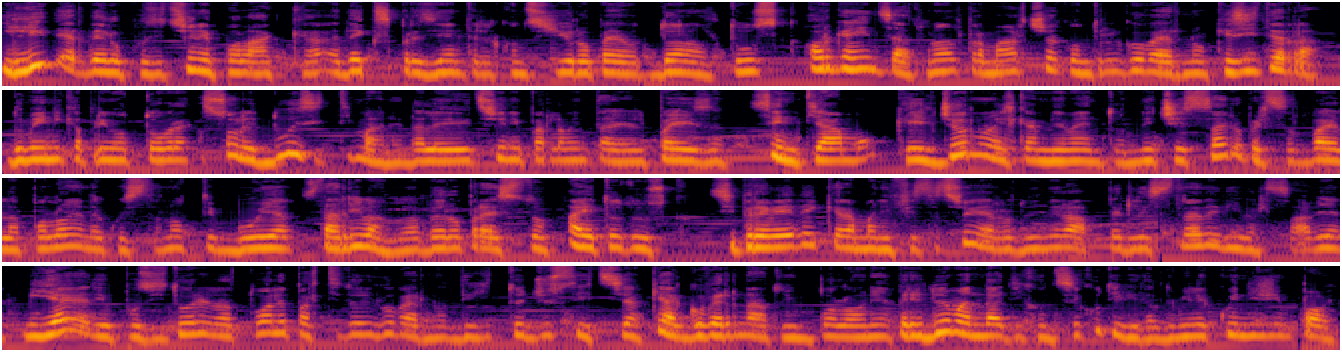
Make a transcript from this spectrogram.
Il leader dell'opposizione polacca ed ex presidente del Consiglio europeo Donald Tusk ha organizzato un'altra marcia contro il governo che si terrà domenica 1 ottobre a sole due settimane dalle elezioni parlamentari del paese. Sentiamo che il giorno del cambiamento necessario per salvare la Polonia da questa notte buia sta arrivando davvero presto, ha detto Tusk. Si prevede che la manifestazione radunerà per le strade di Varsavia migliaia di oppositori all'attuale partito di governo Diritto e Giustizia che ha governato in Polonia per i due mandati consecutivi dal 2015 in poi.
